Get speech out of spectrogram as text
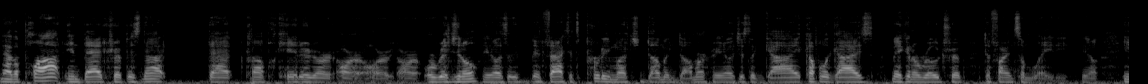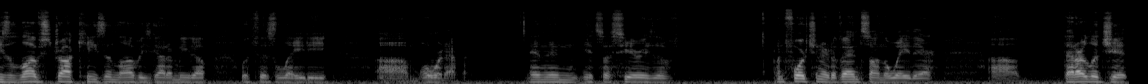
now, the plot in Bad Trip is not that complicated or, or, or, or original. You know, in fact, it's pretty much Dumb and Dumber. You know, just a guy, a couple of guys making a road trip to find some lady. You know, he's love struck, he's in love, he's got to meet up with this lady, um, or whatever. And then it's a series of unfortunate events on the way there um, that are legit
